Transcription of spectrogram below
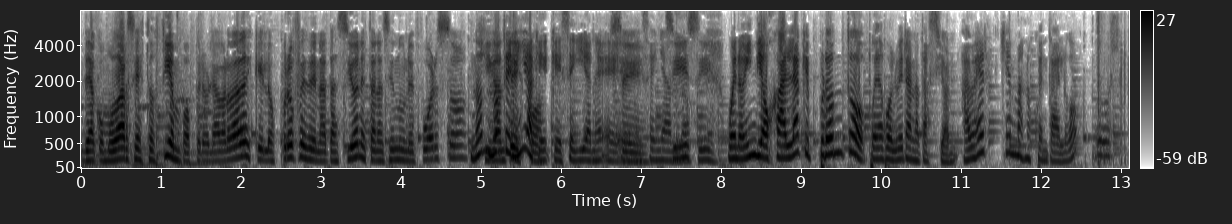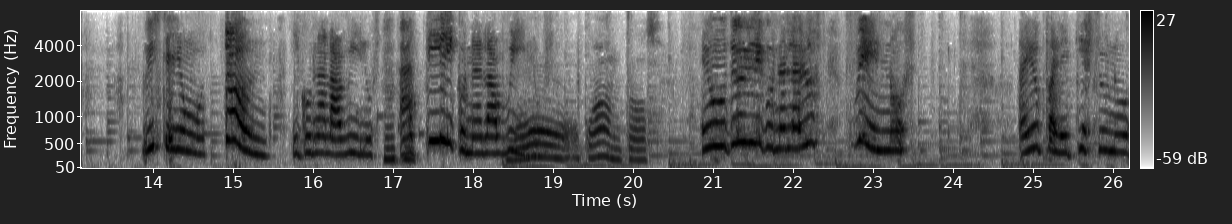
de acomodarse a estos tiempos, pero la verdad es que los profes de natación están haciendo un esfuerzo No, tenía que, que seguían eh, Sí, enseñando. sí, sí. Bueno, India, ojalá que pronto puedas volver a natación. A ver, ¿quién más nos cuenta algo? Viste hay un montón de coronavirus. Aquí coronavirus. ¿Cuántos? Hay un coronavirus finos. Hay un paletís, uno,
